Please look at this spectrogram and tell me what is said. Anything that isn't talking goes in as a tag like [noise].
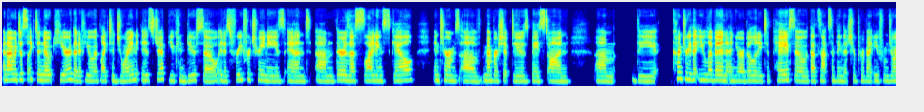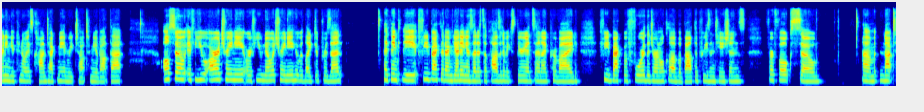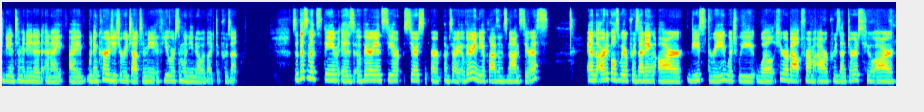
And I would just like to note here that if you would like to join ISGYP, you can do so. It is free for trainees and um, there is a sliding scale in terms of membership dues based on um, the country that you live in and your ability to pay. So that's not something that should prevent you from joining. You can always contact me and reach out to me about that. Also, if you are a trainee or if you know a trainee who would like to present, I think the feedback that I'm getting is that it's a positive experience and I provide feedback before the journal club about the presentations for folks. So um, not to be intimidated. And I, I would encourage you to reach out to me if you or someone you know would like to present. So this month's theme is ovarian serous, or I'm sorry, ovarian neoplasms non-serous. And the articles we are presenting are these three, which we will hear about from our presenters who are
